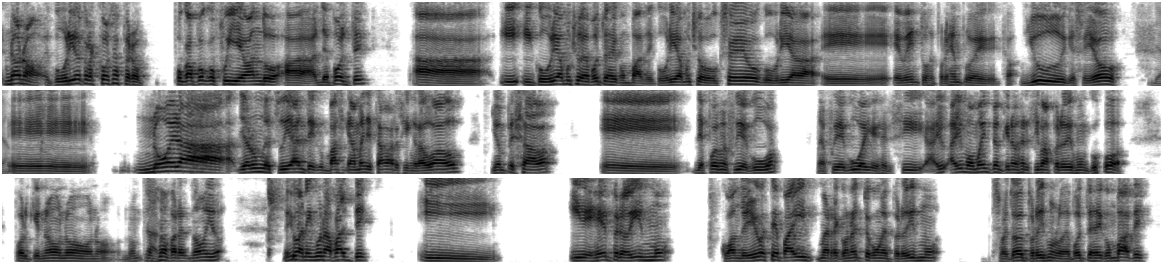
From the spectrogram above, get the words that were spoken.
No, no, cubrí otras cosas, pero poco a poco fui llevando al deporte a- y, y cubría muchos deportes de combate. Cubría mucho boxeo, cubría eh, eventos, por ejemplo, de judo y qué sé yo. Eh, no era, yo era un estudiante, básicamente estaba recién graduado, yo empezaba, eh, después me fui de Cuba, me fui de Cuba y ejercí, hay, hay un momento en que no ejercí más periodismo en Cuba, porque no, no, no, no, Claro. no, no iba, no iba a ninguna parte y, y dejé el periodismo. Cuando llego a este país me reconecto con el periodismo sobre todo el periodismo los deportes de combate,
